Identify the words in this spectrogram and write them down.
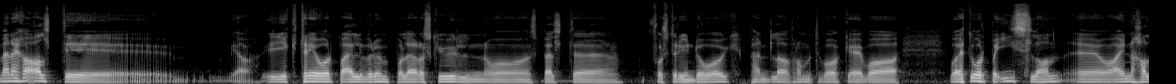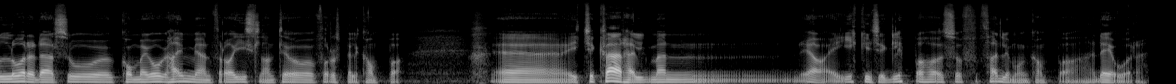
men jeg har alltid ja, Jeg gikk tre år på Elverum på lærerskolen og spilte for Stryn da òg. Pendla fram og tilbake. Jeg var, var, et år på Island, uh, og ene halvåret der så kom jeg òg hjem igjen fra Island å, for å spille kamper. Eh, ikke hver helg, men ja, jeg gikk ikke glipp av så forferdelig mange kamper det året.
